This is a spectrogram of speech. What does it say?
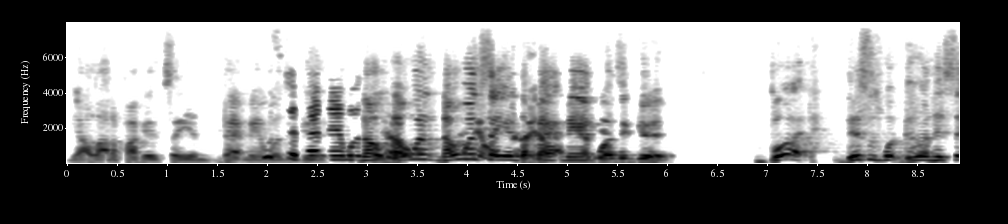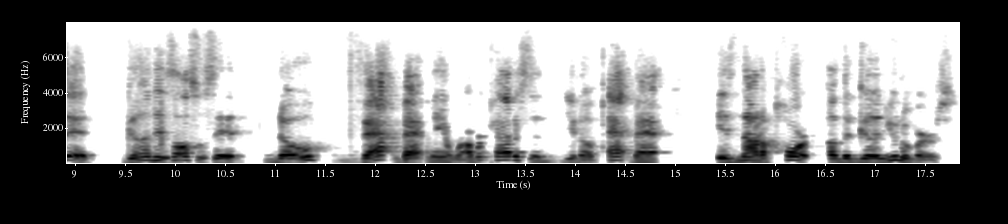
Y'all out of pocket saying Batman Who wasn't good. Batman wasn't no, good? no one, no one's saying the. Batman wasn't good. But this is what Gunn has said. Gunn has also said, no, that Batman, Robert Pattinson, you know, Pat Bat, is not Right. a part of the Gunn universe.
